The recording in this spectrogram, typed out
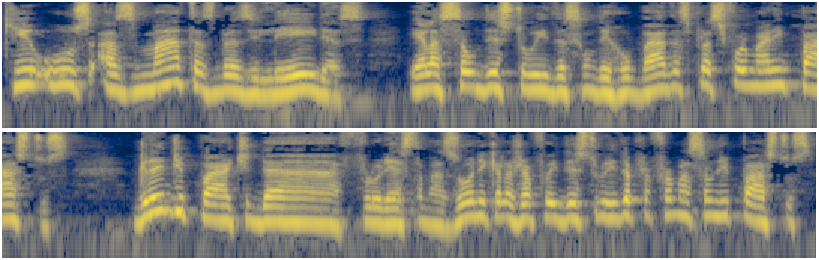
que os, as matas brasileiras, elas são destruídas, são derrubadas para se formarem pastos. Grande parte da floresta amazônica ela já foi destruída para a formação de pastos.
